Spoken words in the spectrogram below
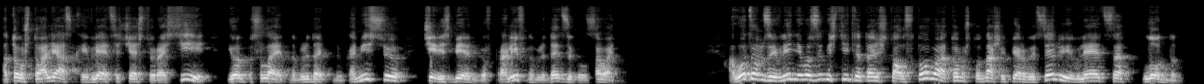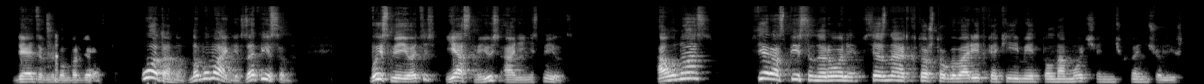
о том, что Аляска является частью России, и он посылает наблюдательную комиссию через Берингов пролив наблюдать за голосованием. А вот вам заявление его заместителя товарища Толстого о том, что нашей первой целью является Лондон для ядерной бомбардировки. Вот оно, на бумаге записано. Вы смеетесь, я смеюсь, а они не смеются. А у нас все расписаны роли, все знают, кто что говорит, какие имеет полномочия, никто ничего лишнего.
